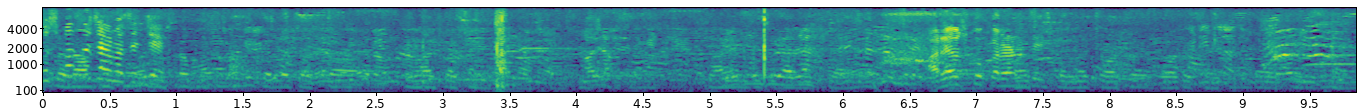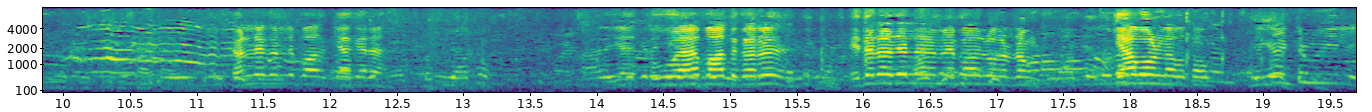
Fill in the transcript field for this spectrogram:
उसमें तो जामा संजय अरे उसको करंट कर ले कर ले बात क्या कह रहा है? ये तू है बात कर। इधर आ जा मैं बात कर रहा हूँ। क्या बोलना बताओ। इंटरव्यू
